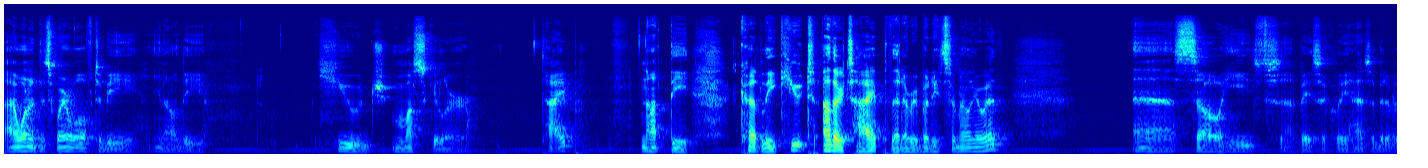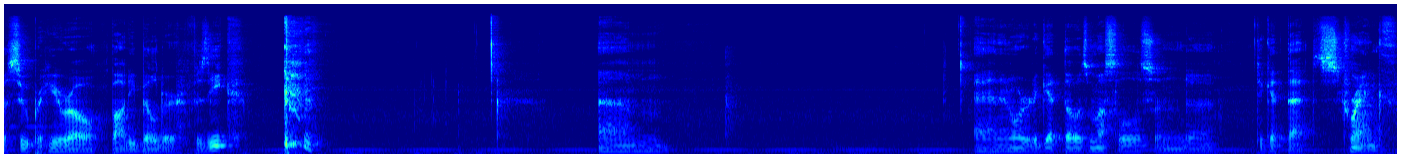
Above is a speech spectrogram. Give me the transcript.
I wanted this werewolf to be, you know, the huge muscular type, not the cuddly cute other type that everybody's familiar with. Uh, so he's uh, basically has a bit of a superhero bodybuilder physique. um, and in order to get those muscles and uh, to get that strength,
